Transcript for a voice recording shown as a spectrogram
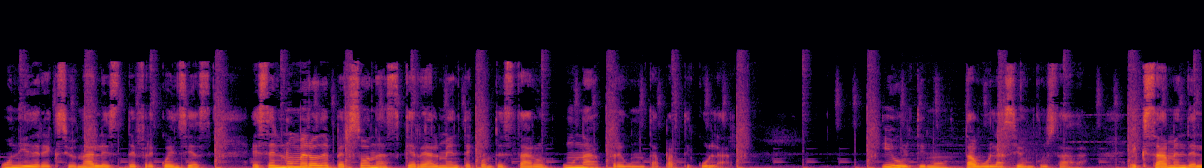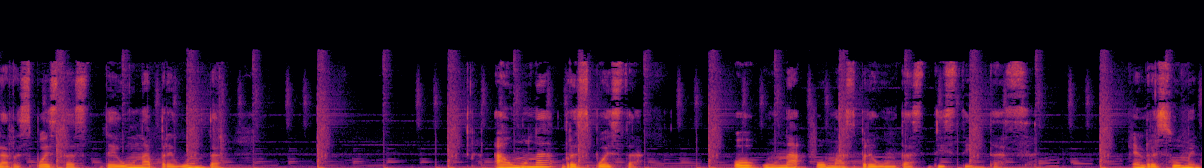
unidireccionales de frecuencias es el número de personas que realmente contestaron una pregunta particular. Y último, tabulación cruzada. Examen de las respuestas de una pregunta a una respuesta o una o más preguntas distintas. En resumen,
